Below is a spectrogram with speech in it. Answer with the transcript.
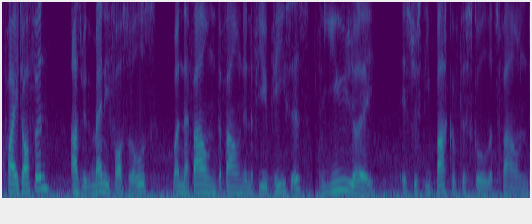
quite often as with many fossils when they're found, they're found in a few pieces, and usually it's just the back of the skull that's found,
